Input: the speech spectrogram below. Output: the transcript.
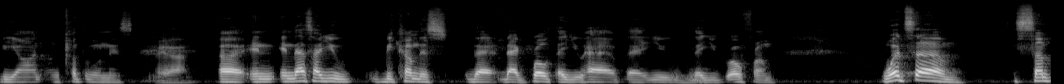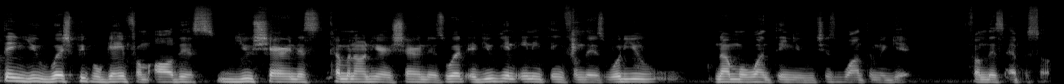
beyond uncomfortableness. Yeah. Uh, and and that's how you become this that that growth that you have that you Mhm. that you grow from. What's um something you wish people gain from all this? You sharing this, coming on here and sharing this. What if you get anything from this? What do you number one thing you just want them to get from this episode?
